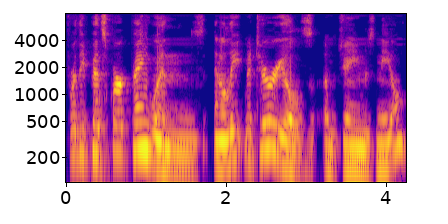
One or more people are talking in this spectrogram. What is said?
For the Pittsburgh Penguins, an elite materials of James Neal.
